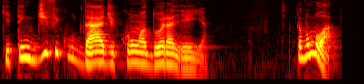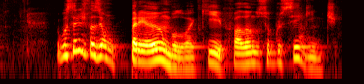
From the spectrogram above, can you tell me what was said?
que têm dificuldade com a dor alheia. Então vamos lá. Eu gostaria de fazer um preâmbulo aqui falando sobre o seguinte.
